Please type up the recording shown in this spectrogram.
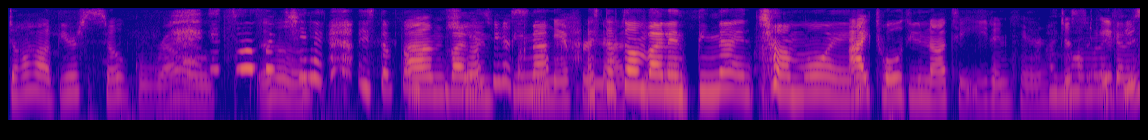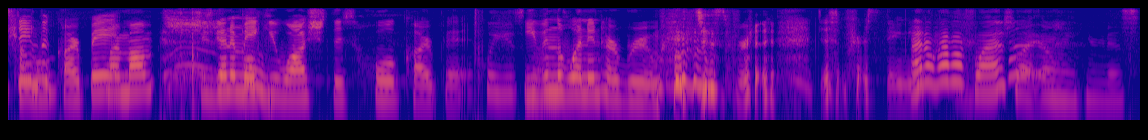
Stop. You're so gross. it smells Ugh. like chile. I stepped on Um, she wants me to Valentina. I stepped on. Valentina and Chamoy. I told you not to eat in here. I know Just I'm if you in stain the carpet, my mom. she's gonna make Boom. you wash this whole carpet, Please. even not. the one in her room, just for just for staining. I don't have a flashlight. Oh, wait, here it is.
